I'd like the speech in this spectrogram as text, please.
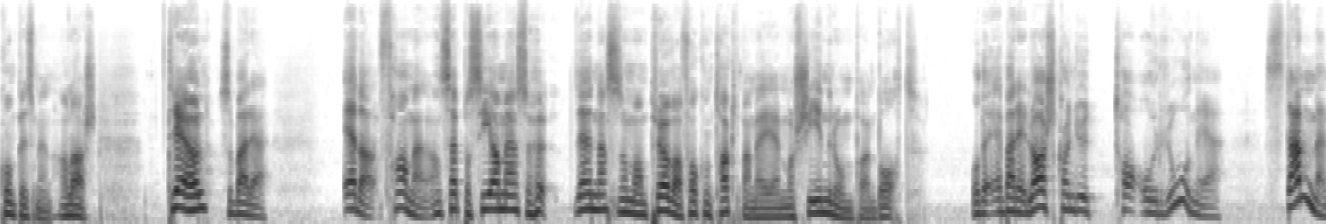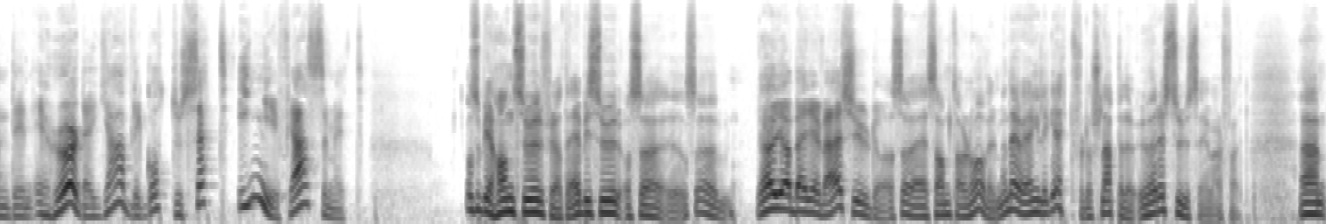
kompisen min, han Lars. Tre øl, så bare er det faen meg Han sitter på sida meg, så det er nesten som om han prøver å få kontakt med meg i maskinrom på en båt. Og det er bare Lars, kan du ta og ro ned stemmen din? Jeg hører det jævlig godt. Du sitter inni fjeset mitt. Og så blir han sur for at jeg blir sur, og så, og så Ja, ja, bare vær sur, da. Og så er samtalen over. Men det er jo egentlig greit, for da slipper det øresuset, i hvert fall. Um,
